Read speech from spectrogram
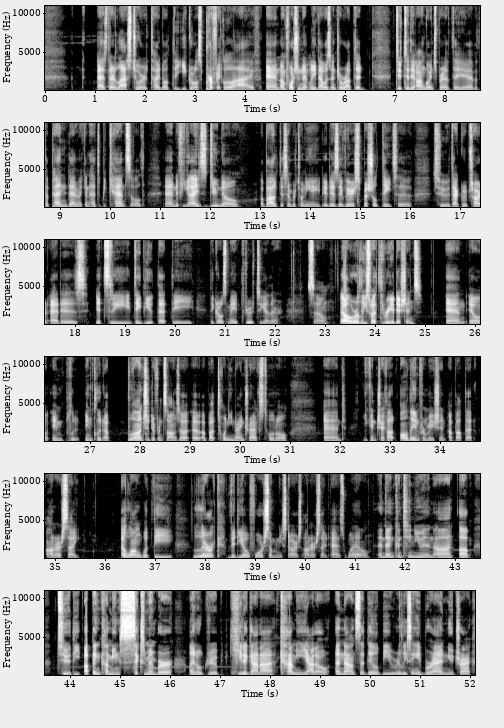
as their last tour titled the E Girls Perfect Live. And unfortunately, that was interrupted due to the ongoing spread of the uh, the pandemic and had to be canceled. And if you guys do know about December 28th, it is a very special date to to that group's heart. It is it's the debut that the the girls made through together. So it'll release with three editions, and it'll impl- include a bunch of different songs, uh, uh, about 29 tracks total, and you can check out all the information about that on our site, along with the lyric video for So Many Stars on our site as well. And then continuing on up to the up and coming six member idol group Hiragana Kamiyado announced that they'll be releasing a brand new track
